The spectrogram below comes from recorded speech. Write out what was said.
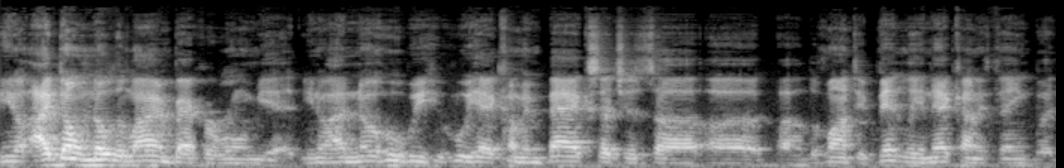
you know, I don't know the linebacker room yet. You know, I know who we who we had coming back, such as uh, uh, uh, LaVonta Bentley and that kind of thing. But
